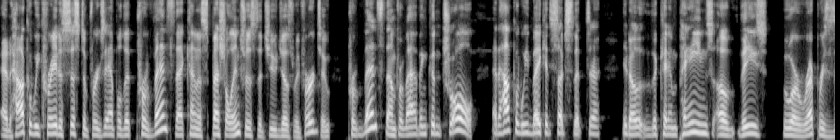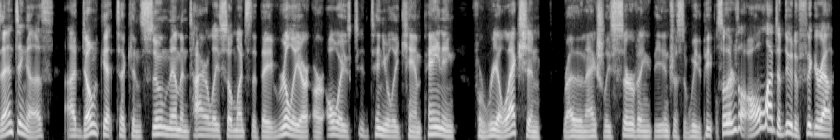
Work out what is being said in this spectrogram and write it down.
And how can we create a system, for example, that prevents that kind of special interest that you just referred to, prevents them from having control? And how can we make it such that, uh, you know, the campaigns of these who are representing us uh, don't get to consume them entirely so much that they really are, are always continually campaigning for reelection rather than actually serving the interests of we the people. So there's a whole lot to do to figure out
